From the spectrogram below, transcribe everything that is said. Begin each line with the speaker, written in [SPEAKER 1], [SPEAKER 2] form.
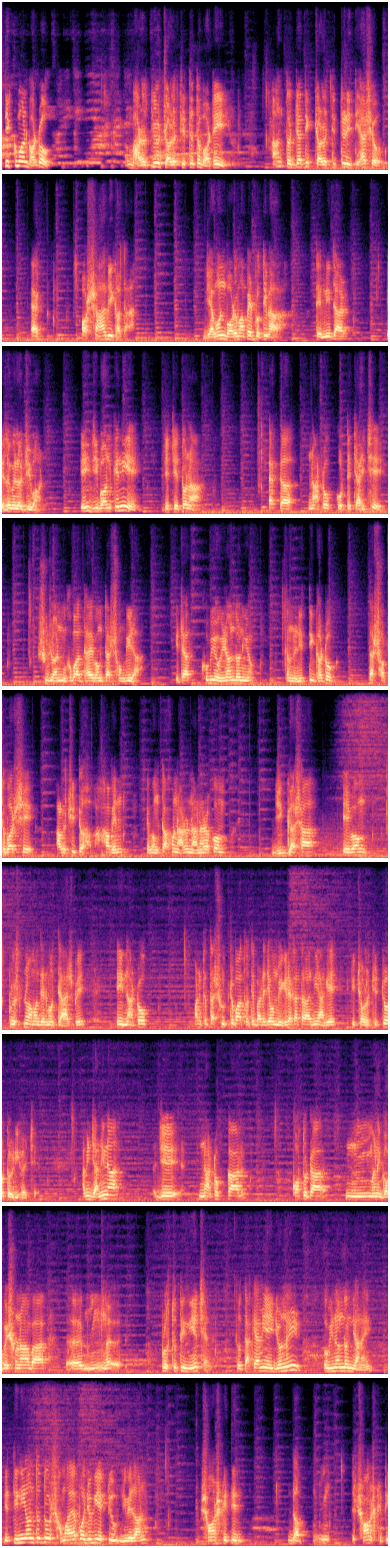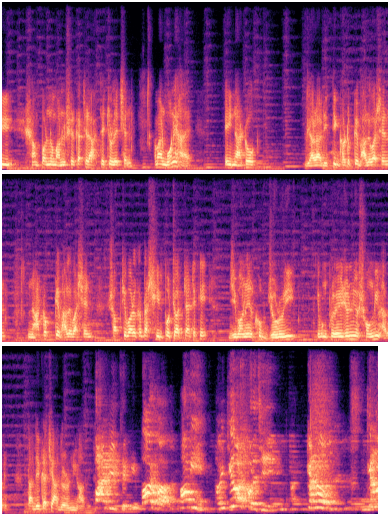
[SPEAKER 1] ঋত্বিক কুমার ঘটক ভারতীয় চলচ্চিত্রে তো বটেই। আন্তর্জাতিক চলচ্চিত্রের ইতিহাসেও এক অস্বাভাবিকতা। যেমন বড় মাপের প্রতিভা, তেমনি তার এলোমেলো জীবন। এই জীবনকে নিয়ে যে চেতনা একটা নাটক করতে চাইছে সুজন মুখোপাধ্যায় এবং তার সঙ্গীরা, এটা খুবই অভিনন্দনীয়। কারণ ঋত্বিক ঘটক তার শতবর্ষে আলোচিত হবেন এবং তখন আরও নানা রকম জিজ্ঞাসা এবং প্রশ্ন আমাদের মধ্যে আসবে। এই নাটক অনেকটা তার সূত্রপাত হতে পারে, যেমন মেঘেরাকা তারা নিয়ে আগে একটি চলচ্চিত্রও তৈরি হয়েছে। আমি জানি না যে নাটককার কতটা মানে গবেষণা বা প্রস্তুতি নিয়েছেন। তো তাকে আমি এই জন্যই অভিনন্দন জানাই যে তিনি অন্তত সময়োপযোগী একটি নিবেদন, সংস্কৃতির সংস্কৃতি সম্পন্ন মানুষের কাছে রাখতে চলেছেন। আমার মনে হয় এই নাটক যারা ঋত্বিক ঘটককে ভালোবাসেন, নাটককে ভালোবাসেন, সবচেয়ে বড় কথা শিল্প চর্চাটাকে জীবনের খুব জরুরি এবং প্রয়োজনীয় সঙ্গী ভাবেন। তাদের কাছে আদরণীয় হবে।
[SPEAKER 2] পার্টি থেকে বারবার আমি আমি জিজ্ঞাস করেছি কেন কেন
